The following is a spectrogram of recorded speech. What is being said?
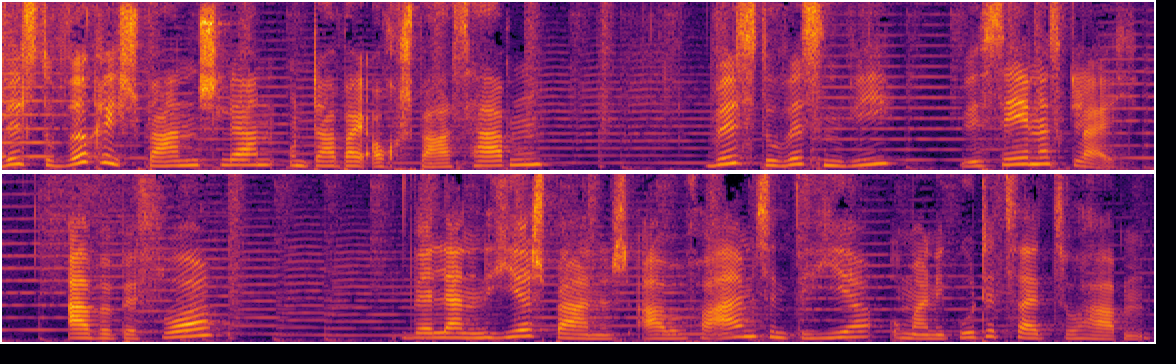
Willst du wirklich Spanisch lernen und dabei auch Spaß haben? Willst du wissen wie? Wir sehen es gleich. Aber bevor, wir lernen hier Spanisch, aber vor allem sind wir hier, um eine gute Zeit zu haben.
